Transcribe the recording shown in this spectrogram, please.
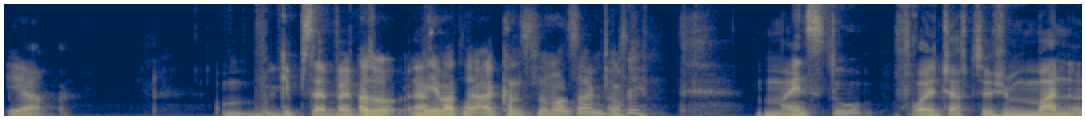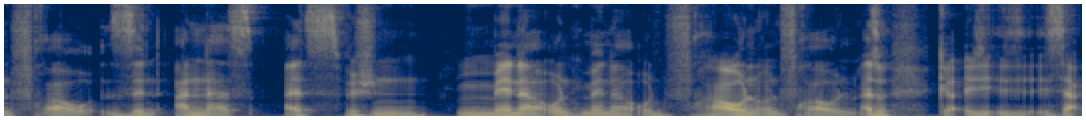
Ja. Gibt es da. Weil, Also, Ach, nee, warte, kannst du nochmal sagen, bitte? okay. Meinst du, Freundschaft zwischen Mann und Frau sind anders als zwischen Männer und Männer und Frauen und Frauen? Also, ich, sag,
